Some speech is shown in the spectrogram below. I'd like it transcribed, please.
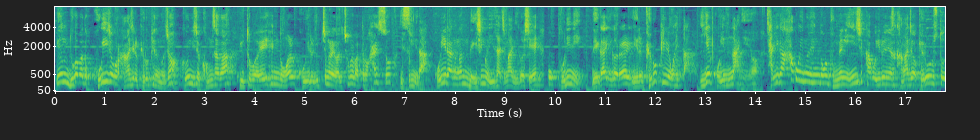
이건 누가 봐도 고의적으로 강아지를 괴롭히는 거죠. 그건 이제 검사가 유튜버의 행동을 고의를 입증을 해가지고 처벌받도록 할 수 있습니다. 고의라는 건 내심의 의사지만 이것이 꼭 본인이 내가 이거를 얘를 괴롭히려고 했다. 이게 고의는 아니에요. 자기가 하고 있는 행동을 분명히 인식하고 이로 인해서 강아지가 괴로울 수도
